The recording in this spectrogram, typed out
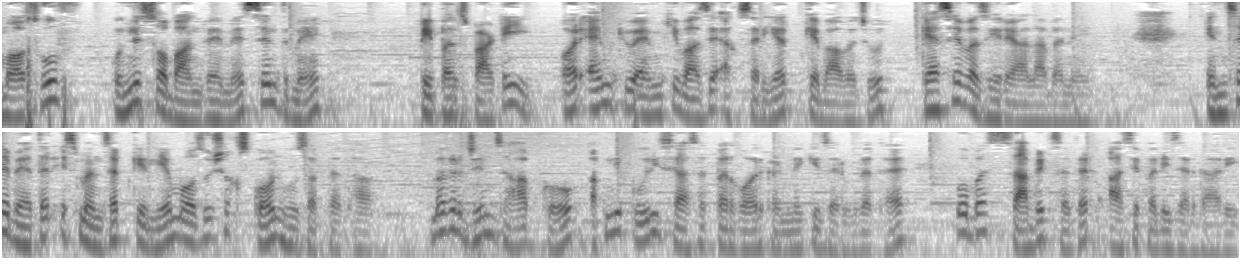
मौसूफ उन्नीस सौ बानवे में सिंध में पीपल्स पार्टी और एम क्यू एम की वाज अक्सरियत के बावजूद कैसे वज़ीर आला बने? इनसे बेहतर इस मनसब के लिए मौजू शख्स कौन हो सकता था? मगर जिन साहब को अपनी पूरी सियासत पर गौर करने की ज़रूरत है, वो बस सबक सदर आसिफ अली जरदारी।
